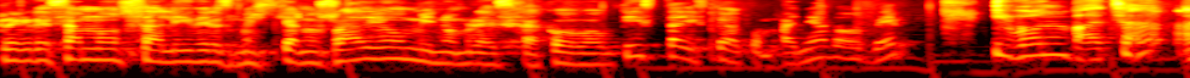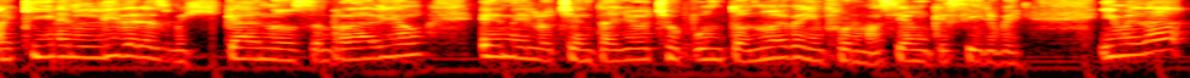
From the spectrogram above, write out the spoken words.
Regresamos a Líderes Mexicanos Radio. Mi nombre es Jacobo Bautista y estoy acompañado de Ivonne Bacha, aquí en Líderes Mexicanos Radio, en el 88.9 Información que sirve. Y me da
